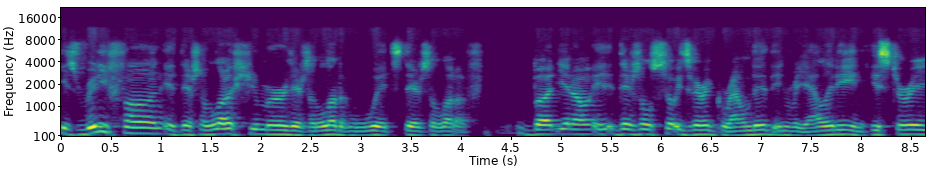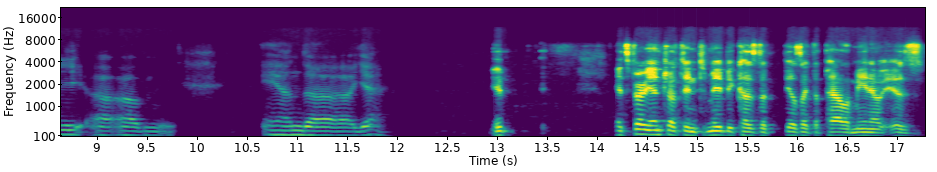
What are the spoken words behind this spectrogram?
it's really fun. It, there's a lot of humor. There's a lot of wits. There's a lot of, but you know, it, there's also it's very grounded in reality, in history, uh, um, and uh, yeah, it it's very interesting to me because it feels like the Palomino is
